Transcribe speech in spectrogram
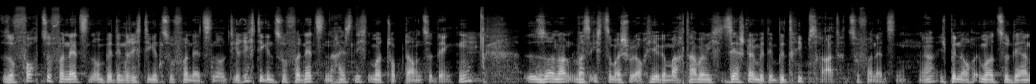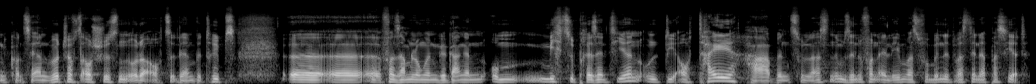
sofort zu vernetzen und mit den Richtigen zu vernetzen. Und die Richtigen zu vernetzen heißt nicht immer top-down zu denken, sondern was ich zum Beispiel auch hier gemacht habe, mich sehr schnell mit dem Betriebsrat zu vernetzen. Ja, ich bin auch immer zu deren Konzernwirtschaftsausschüssen oder auch zu deren Betriebsversammlungen äh, gegangen, um mich zu präsentieren und die auch teilhaben zu lassen im Sinne von erleben, was verbindet, was denn da passiert.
